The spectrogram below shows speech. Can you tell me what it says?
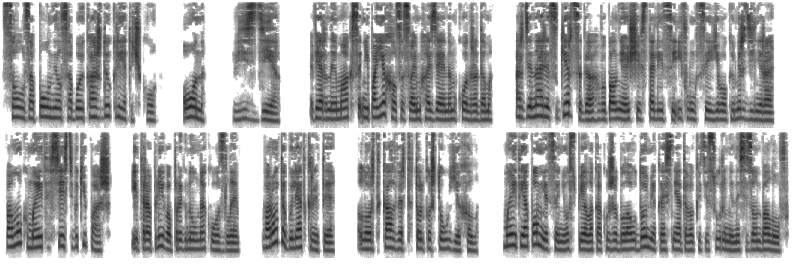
Сол заполнил собой каждую клеточку. Он везде. Верный Макс не поехал со своим хозяином Конрадом. Ординарец герцога, выполняющий в столице и функции его камердинера, помог Мэйд сесть в экипаж и торопливо прыгнул на козлы. Ворота были открыты. Лорд Калверт только что уехал. Мэйд и опомниться не успела, как уже была у домика, снятого катисурами на сезон балов.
